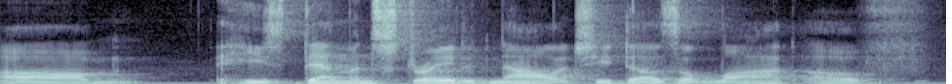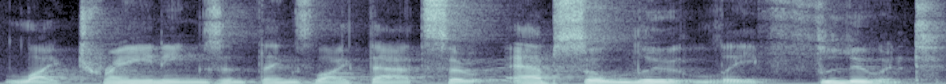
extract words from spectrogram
Um, he's demonstrated knowledge. He does a lot of like trainings and things like that. So absolutely fluent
